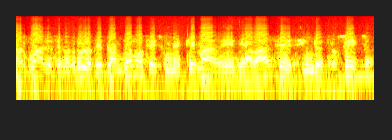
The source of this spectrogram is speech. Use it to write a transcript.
Tal cual, nosotros lo que planteamos es un esquema de, avance sin retrocesos.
